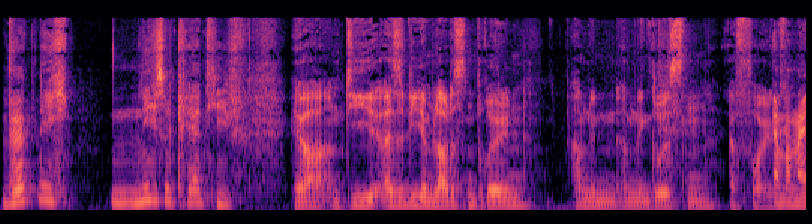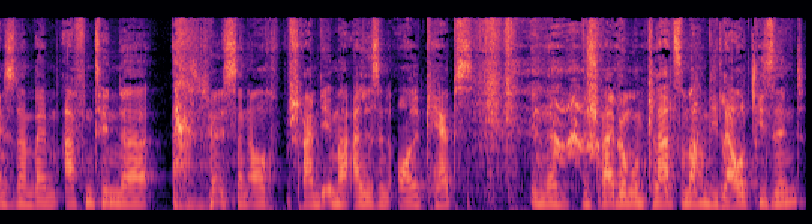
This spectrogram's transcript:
Wirklich nicht so kreativ. Ja, und die, also die, die am lautesten brüllen, haben den, haben den größten Erfolg. Aber meinst du dann beim Affentinder ist dann auch, schreiben die immer alles in All Caps in der Beschreibung, um klarzumachen, wie laut die sind?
